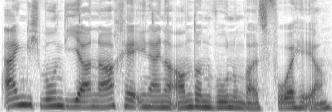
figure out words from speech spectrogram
eigentlich wohnen die ja nachher in einer anderen Wohnung als vorher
